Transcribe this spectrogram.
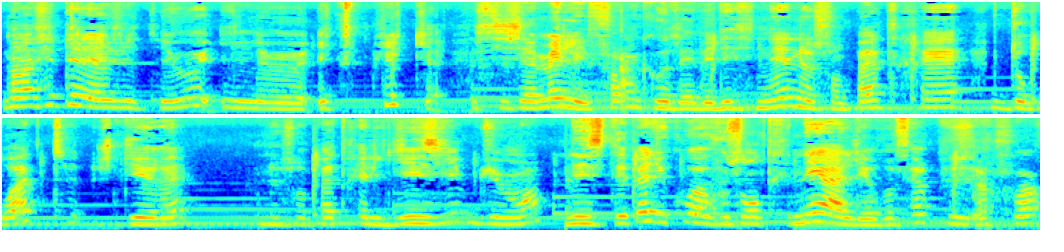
Dans la suite de la vidéo, il euh, explique si jamais les formes que vous avez dessinées ne sont pas très droites, je dirais, ne sont pas très lisibles du moins. N'hésitez pas du coup à vous entraîner à les refaire plusieurs fois.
